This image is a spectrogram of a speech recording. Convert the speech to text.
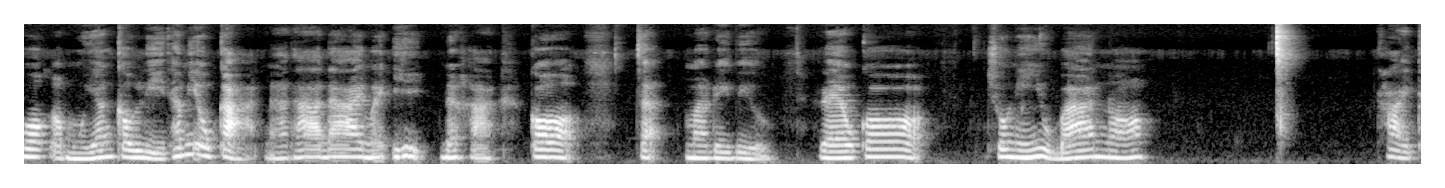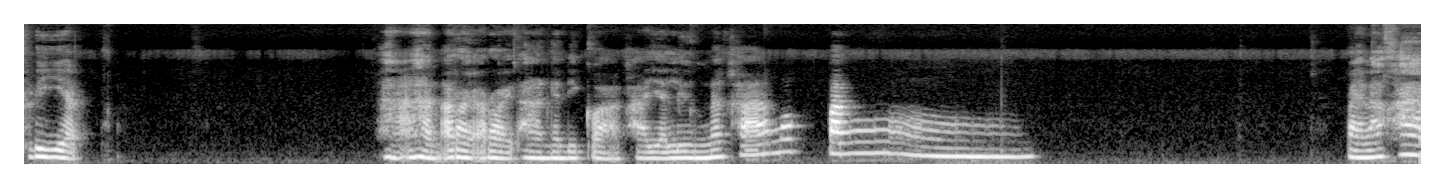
พวกหมูย่างเกาหลีถ้ามีโอกาสนะถ้าได้มาอีกนะคะ ก็จะมารีวิว แล้วก็ช่วงนี้อยู่บ้านเนาะคลายเครียด หาอาหารอร่อยๆทานกันดีกว่าค่ะ อย่าลืมนะคะมอกปัง ไปแล้วค่ะ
